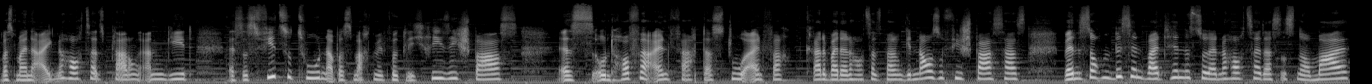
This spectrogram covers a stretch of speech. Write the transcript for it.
was meine eigene Hochzeitsplanung angeht. Es ist viel zu tun, aber es macht mir wirklich riesig Spaß. Es und hoffe einfach, dass du einfach gerade bei deiner Hochzeitsplanung genauso viel Spaß hast. Wenn es noch ein bisschen weit hin ist zu deiner Hochzeit, das ist normal.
